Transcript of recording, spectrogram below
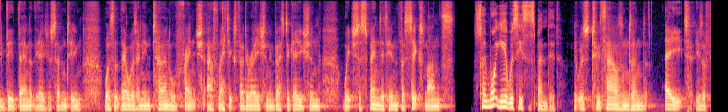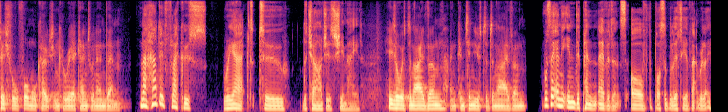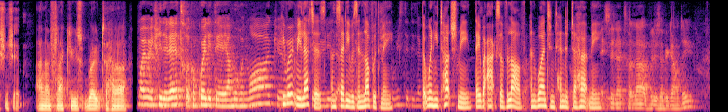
did then at the age of 17 was that there was an internal French Athletics Federation investigation which suspended him for six months. So, in what year was he suspended? It was 2008. His official formal coaching career came to an end then. Now, how did Flaccus react to the charges she made? He's always denied them and continues to deny them. Was there any independent evidence of the possibility of that relationship? Alain Flaccus wrote to her. He wrote me letters and said he was in love with me, that when he touched me, they were acts of love and weren't intended to hurt me.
